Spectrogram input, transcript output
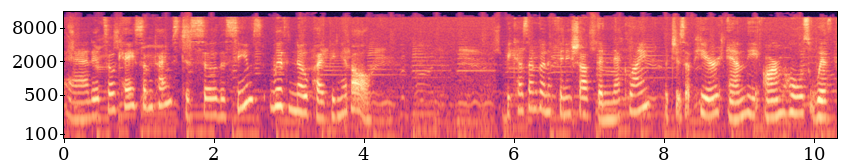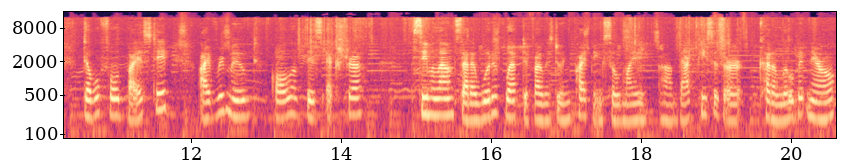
And it's okay sometimes to sew the seams with no piping at all. Because I'm going to finish off the neckline, which is up here, and the armholes with double fold bias tape, I've removed all of this extra seam allowance that I would have left if I was doing piping. So my uh, back pieces are cut a little bit narrow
